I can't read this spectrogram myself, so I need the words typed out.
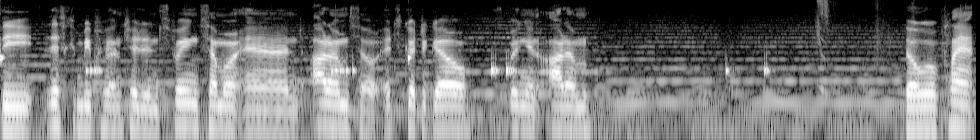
The This can be planted in spring, summer, and autumn, so it's good to go. Spring and autumn. So we'll plant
